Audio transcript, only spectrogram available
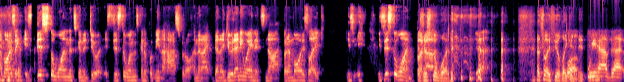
I'm always like, is this the one that's going to do it? Is this the one that's going to put me in the hospital? And then I then I do it anyway, and it's not. But I'm always like, is is this the one? But Is this uh, the one? yeah. That's what I feel like. well, in, we have that.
